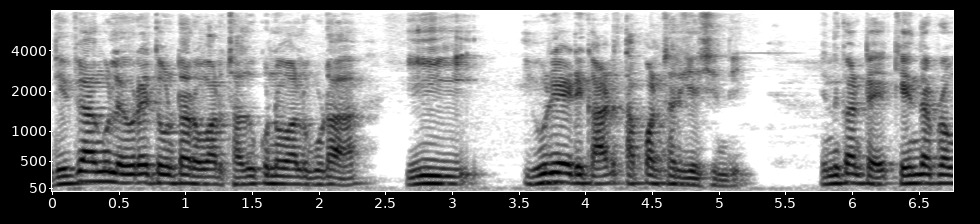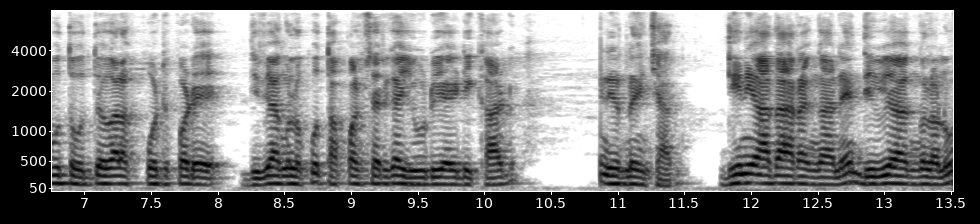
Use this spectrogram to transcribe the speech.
దివ్యాంగులు ఎవరైతే ఉంటారో వారు చదువుకున్న వాళ్ళు కూడా ఈ యూడిఐడి కార్డు తప్పనిసరి చేసింది. ఎందుకంటే కేంద్ర ప్రభుత్వ ఉద్యోగాలకు పోటీపడే దివ్యాంగులకు తప్పనిసరిగా యూడిఐడి కార్డు నిర్ణయించారు. దీని ఆధారంగానే దివ్యాంగులను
